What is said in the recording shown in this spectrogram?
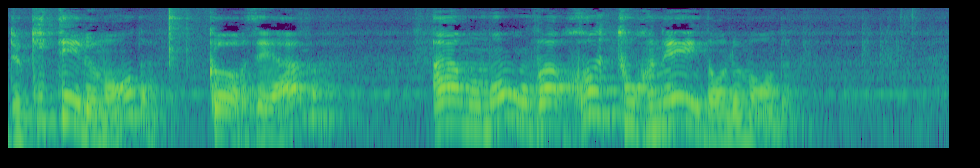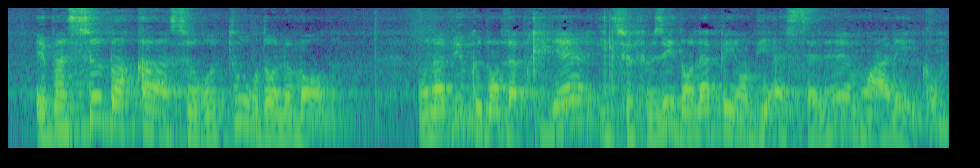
de quitter le monde, corps et âme, à un moment où on va retourner dans le monde. Et eh bien ce baqa, ce retour dans le monde, on a vu que dans la prière, il se faisait dans la paix. On dit Assalamu alaykum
